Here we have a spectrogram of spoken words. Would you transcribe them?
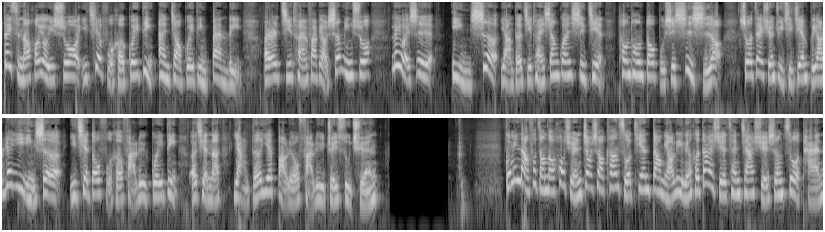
对此呢，侯友宜说一切符合规定，按照规定办理。而集团发表声明说，立委是影射养德集团相关事件，通通都不是事实哦。说在选举期间不要任意影射，一切都符合法律规定，而且呢，养德也保留法律追诉权。国民党副总统候选人赵少康昨天到苗栗联合大学参加学生座谈，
